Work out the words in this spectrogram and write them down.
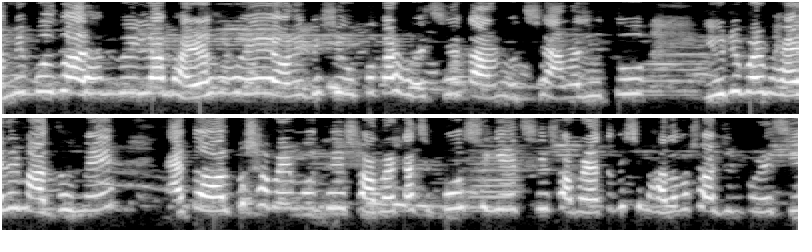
আমি বলব আলহামদুলিল্লাহ ভাইরাল হয়ে অনেক বেশি উপকার হয়েছে। কারণ হচ্ছে আমরা যেহেতু ইউটিউবার ভাইয়াদের মাধ্যমে এত অল্প সময়ের মধ্যে সবার কাছে পৌঁছে গিয়েছি, সবার এত বেশি ভালোবাসা অর্জন করেছি,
